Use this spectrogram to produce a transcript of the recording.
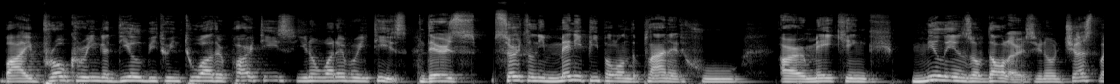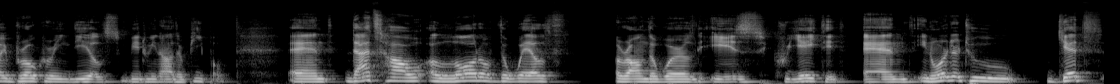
by brokering a deal between two other parties, you know, whatever it is. There's certainly many people on the planet who are making millions of dollars, you know, just by brokering deals between other people. And that's how a lot of the wealth around the world is created. And in order to get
